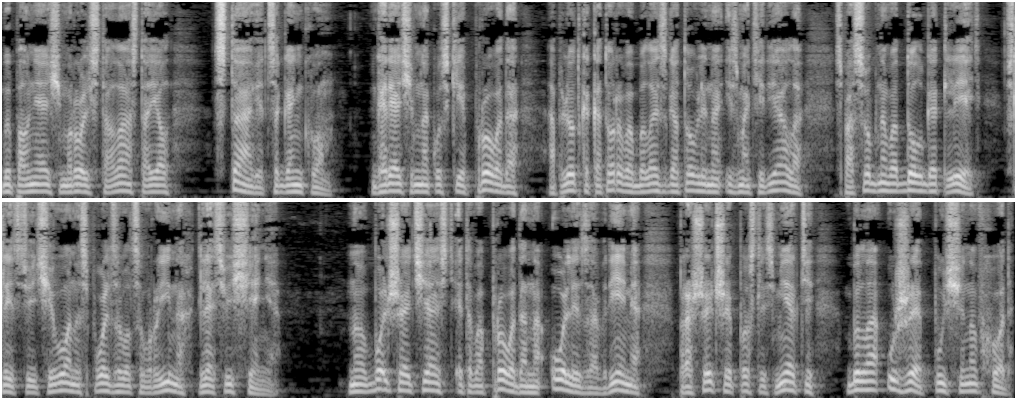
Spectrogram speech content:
выполняющем роль стола, стоял ставец с огоньком, горячим на куске провода, оплетка которого была изготовлена из материала, способного долго тлеть, вследствие чего он использовался в руинах для освещения. Но большая часть этого провода на Оле за время, прошедшее после смерти, была уже пущена в ход.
